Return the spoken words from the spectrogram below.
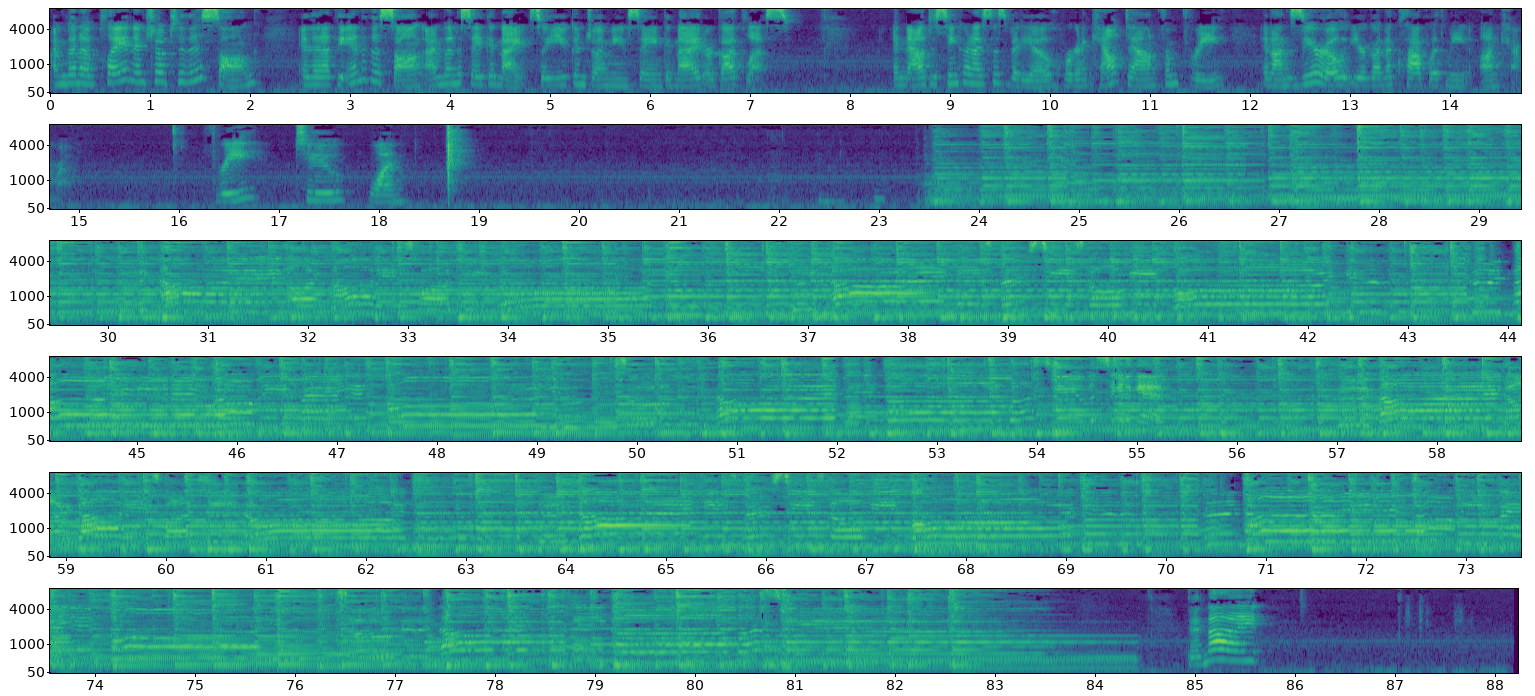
I'm gonna play an intro to this song, and then at the end of the song, I'm gonna say goodnight, so you can join me in saying goodnight or God bless. And now to synchronize this video, we're gonna count down from three, and on zero, you're gonna clap with me on camera. Three, two, one, Good night.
